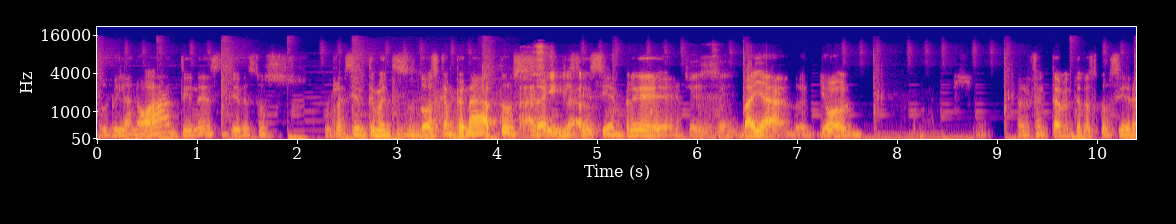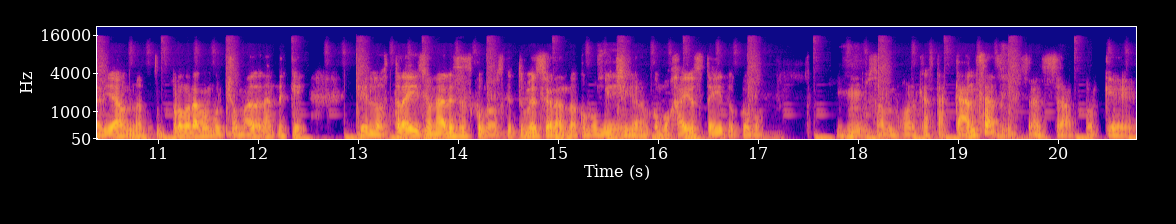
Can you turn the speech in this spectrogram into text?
pues Villanova tienes, tienes sus recientemente sus dos campeonatos ah, ahí, sí, siempre. Sí, vaya, yo perfectamente los consideraría un, programa mucho más grande que, que los tradicionales, es como los que tú mencionas, ¿no? Como Michigan, o como Ohio State, o como, pues a lo mejor que hasta Kansas, o sea, porque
